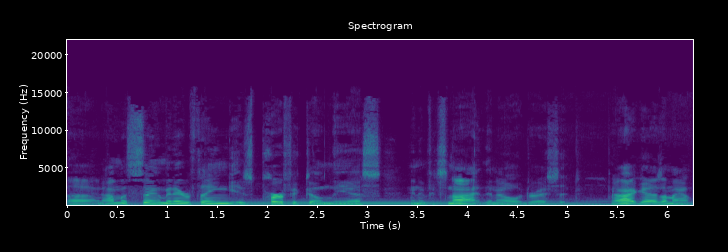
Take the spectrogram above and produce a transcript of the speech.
Uh, and I'm assuming everything is perfect on this. And if it's not, then I'll address it. All right, guys, I'm out.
